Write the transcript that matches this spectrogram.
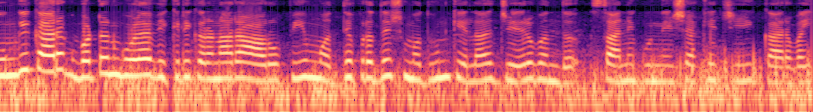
गुंगीकारक बटन गोळ्या विक्री करणारा आरोपी मध्य प्रदेशमधून केला जेरबंद. स्थानिक गुन्हे शाखेची कारवाई.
